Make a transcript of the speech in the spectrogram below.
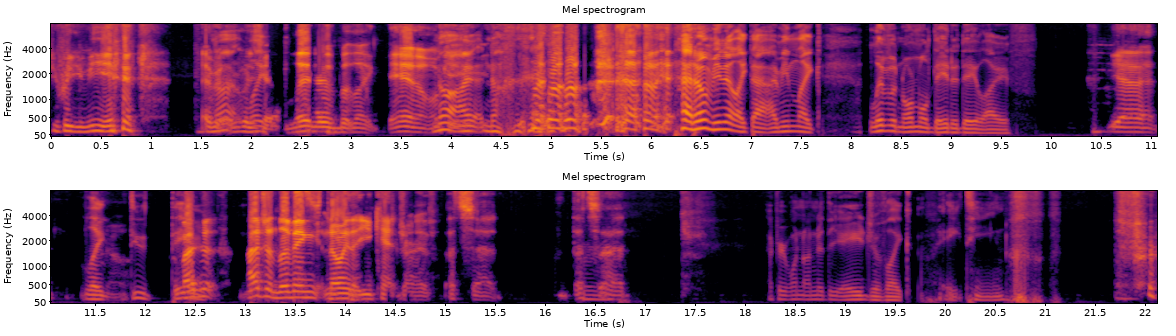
do you mean? Everybody's like- live, but like, damn. No, I no. I don't mean it like that. I mean like live a normal day to day life. yeah. Like, dude, Imagine, imagine living knowing that you can't drive. That's sad. That's real. sad. everyone under the age of like eighteen.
